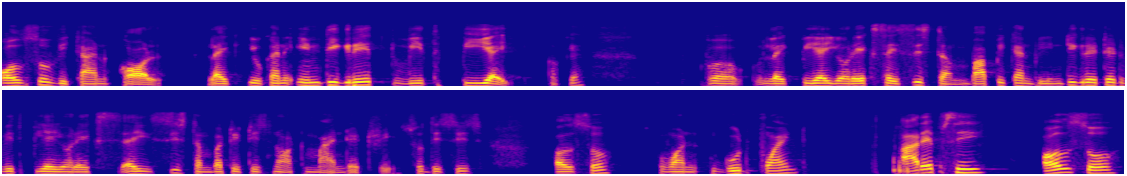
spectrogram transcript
also we can call, like you can integrate with PI, okay? Like PI or XI system, BAPI can be integrated with PI or XI system, but it is not mandatory. So this is also one good point. RFC also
